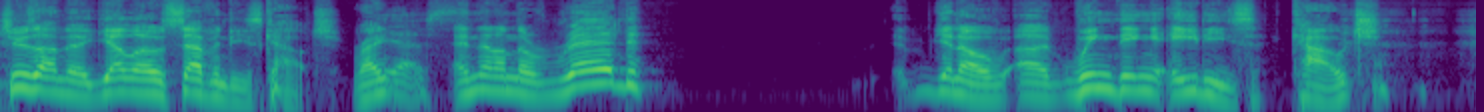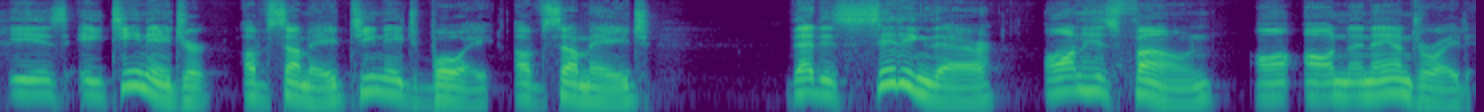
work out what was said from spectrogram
She was on the yellow 70s couch, right? Yes. And then on the red, you know, uh, wingding 80s couch is a teenager of some age, teenage boy of some age, that is sitting there on his phone on, on an Android,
